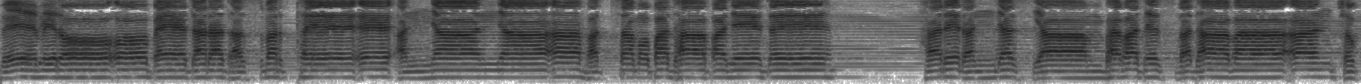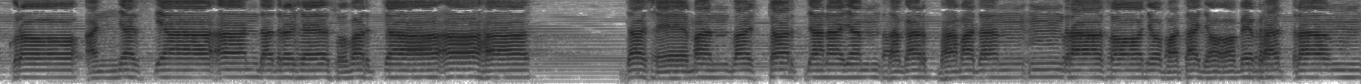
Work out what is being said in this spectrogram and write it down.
द्वे विरोपेचरदस्वर्थे अन्यान्या भत्समुपधापजेते हरिरञ्जस्याम् भवति स्वधावाञ्छुक्रो अन्यस्यान्ददृशे सुवर्चाः दशेमन्वष्टर्जनयन्तगर्भमदन्द्रासोऽजुपतयो बिभ्रत्रम्।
